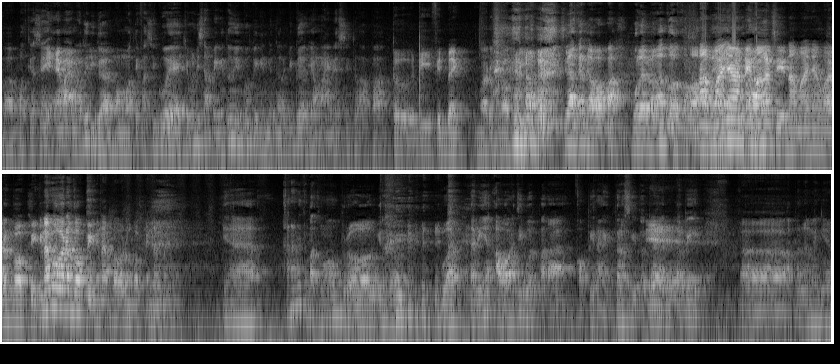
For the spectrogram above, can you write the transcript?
eh, podcastnya. Emang emang itu juga memotivasi gue ya cuma di samping itu gue pengen dengar juga yang minus itu apa. Tuh di feedback warung kopi. Silakan gak apa-apa. Boleh banget loh kalau namanya aneh banget sih namanya warung kopi. Kenapa warung kopi? Kenapa warung kopi namanya? Ya karena ini tempat ngobrol gitu. Buat tadinya awalnya sih buat para copywriters gitu kan. Iya, iya, tapi. Eh, apa namanya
